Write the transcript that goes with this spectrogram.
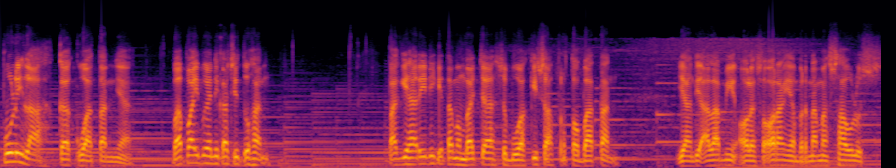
pulihlah kekuatannya. Bapak Ibu yang dikasih Tuhan, Pagi hari ini kita membaca sebuah kisah pertobatan yang dialami oleh seorang yang bernama Saulus.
